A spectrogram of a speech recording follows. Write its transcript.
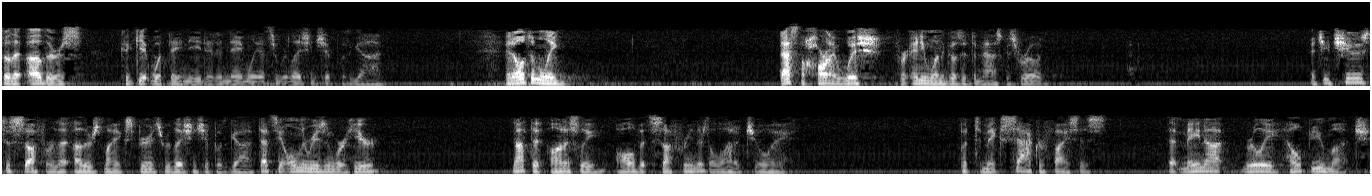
so that others could get what they needed, and namely, it's a relationship with God. And ultimately, that's the heart I wish for anyone who goes to Damascus Road. That you choose to suffer that others might experience relationship with God. That's the only reason we're here. Not that, honestly, all of it's suffering. There's a lot of joy. But to make sacrifices that may not really help you much,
